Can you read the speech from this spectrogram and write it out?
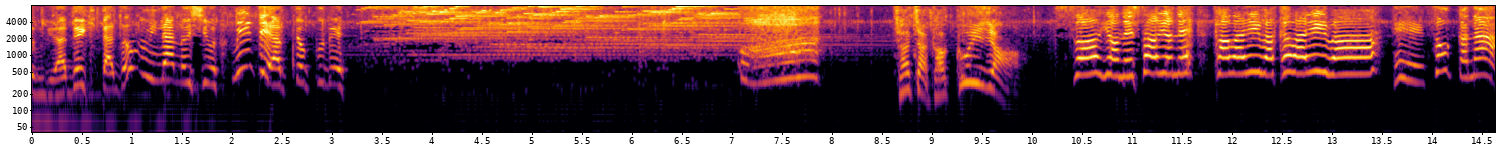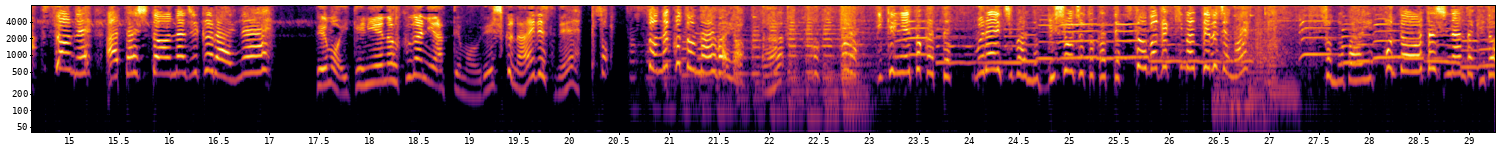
準備はできたぞ皆の衆。見てやっとくれ。ちゃちゃかっこいいじゃん。そうよねそうよね。かわいいわかわいいわ。へえそっかな。そうね私と同じくらいねでも生贄の服が似合っても嬉しくないですね。そそんなことないわよ。ほほら生贄とかって村一番の美少女とかって相場が決まってるじゃない？その場合本当は私なんだけど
